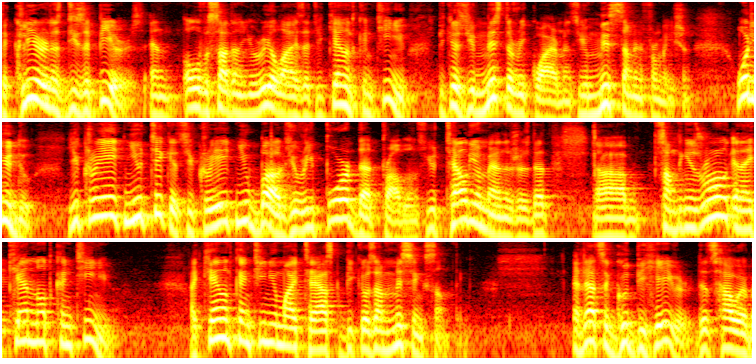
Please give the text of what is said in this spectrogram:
the clearness disappears, and all of a sudden you realize that you cannot continue because you missed the requirements, you missed some information. What do you do? You create new tickets, you create new bugs, you report that problems, you tell your managers that um, something is wrong and I cannot continue. I cannot continue my task because I'm missing something. And that's a good behavior. That's how a,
